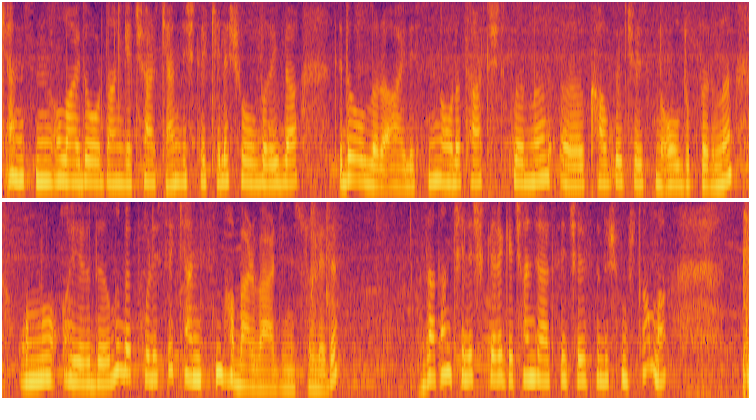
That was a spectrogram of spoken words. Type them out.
Kendisinin olayda oradan geçerken işte Keleşoğulları'yla Dedeoğulları ailesinin orada tartıştıklarını, e, kavga içerisinde olduklarını, onu ayırdığını ve polise kendisinin haber verdiğini söyledi. Zaten çelişkilere geçen celse içerisinde düşmüştü ama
